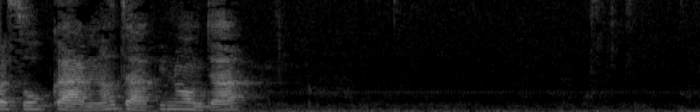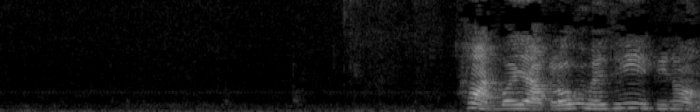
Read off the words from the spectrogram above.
ประสบการณ์เนาะจ้ะพี่น้องจ้ะหอดบ่อยากลงเวทีพี่น้อง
